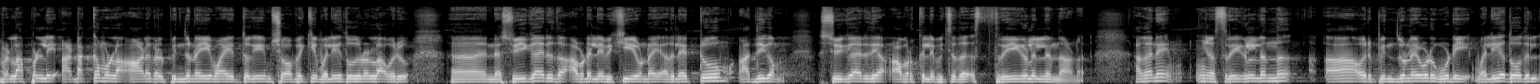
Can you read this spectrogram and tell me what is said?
വെള്ളാപ്പള്ളി അടക്കമുള്ള ആളുകൾ പിന്തുണയുമായി എത്തുകയും ശോഭയ്ക്ക് വലിയ തോതിലുള്ള ഒരു പിന്നെ സ്വീകാര്യത അവിടെ ലഭിക്കുകയുണ്ടായി. അതിലേറ്റവും അധികം സ്വീകാര്യത അവർക്ക് ലഭിച്ചത് സ്ത്രീകളിൽ നിന്നാണ്. അങ്ങനെ സ്ത്രീകളിൽ നിന്ന് ആ ഒരു പിന്തുണയോടുകൂടി വലിയ തോതിൽ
